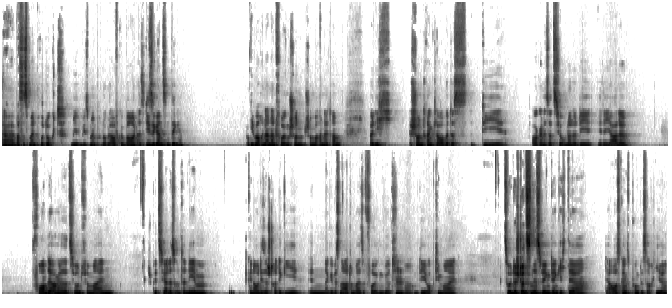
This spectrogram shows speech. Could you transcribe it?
Äh, was ist mein Produkt? Wie, wie ist mein Produkt aufgebaut? Also diese ganzen Dinge die wir auch in anderen Folgen schon, schon behandelt haben, weil ich schon daran glaube, dass die Organisation oder die ideale Form der Organisation für mein spezielles Unternehmen genau diese Strategie in einer gewissen Art und Weise folgen wird, mhm. ja, um die optimal zu unterstützen. Deswegen denke ich, der, der Ausgangspunkt ist auch hier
